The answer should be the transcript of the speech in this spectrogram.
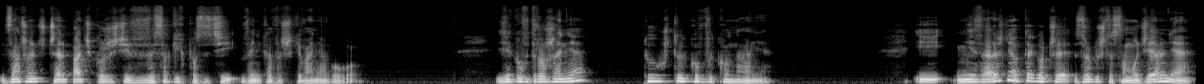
zacząć czerpać korzyści w wysokich pozycji wynika wyszukiwania Google. Jego wdrożenie to już tylko wykonanie. I niezależnie od tego, czy zrobisz to samodzielnie,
